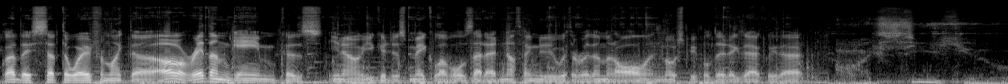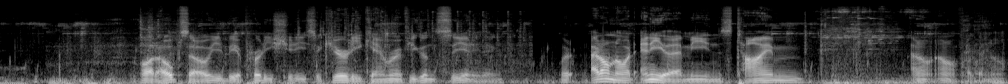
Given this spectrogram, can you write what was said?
Glad they stepped away from like the, oh, rhythm game. Because, you know, you could just make levels that had nothing to do with the rhythm at all. And most people did exactly that. Well, I'd hope so. You'd be a pretty shitty security camera if you couldn't see anything. What? I don't know what any of that means. Time. I don't. I don't fucking know.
